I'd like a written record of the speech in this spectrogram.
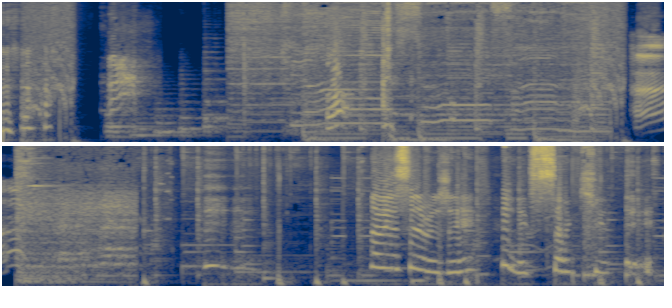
Oh! I mean, seriously, it looks so cute.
